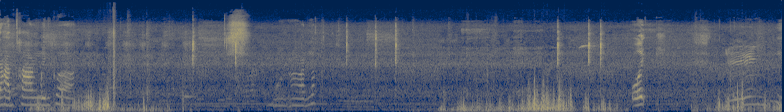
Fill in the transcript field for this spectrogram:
ตามทางเลยดีกว่าอ่านนะโอ๊ยเอ้ยอี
